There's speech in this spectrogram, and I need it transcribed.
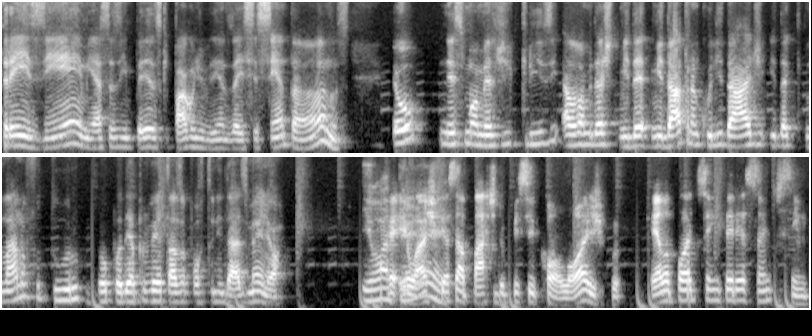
3M, essas empresas que pagam dividendos aí 60 anos, eu, nesse momento de crise, ela vai me dar, me, me dar tranquilidade e daqui, lá no futuro eu vou poder aproveitar as oportunidades melhor. Eu, até... eu acho que essa parte do psicológico, ela pode ser interessante sim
